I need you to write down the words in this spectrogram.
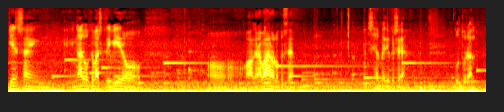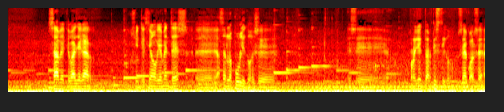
piensa en, algo que va a escribir o, o, o, a grabar o lo que sea, sea el medio que sea, cultural. Sabe que va a llegar, su intención obviamente es eh, hacerlo público, ese, ese proyecto artístico, sea cual sea.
